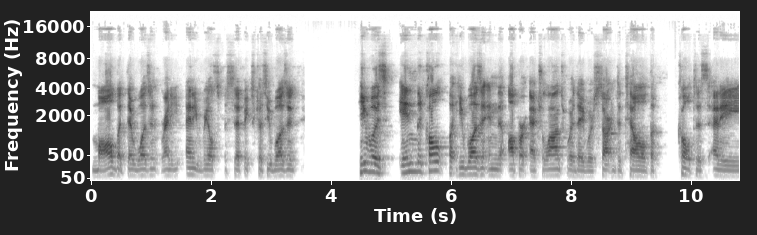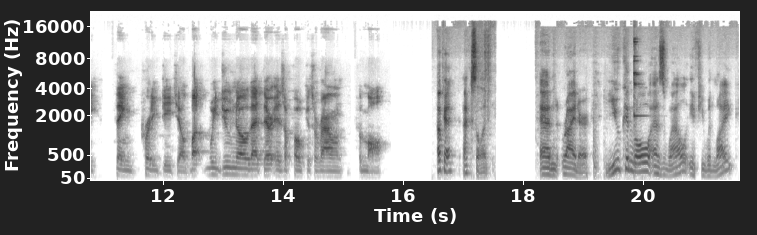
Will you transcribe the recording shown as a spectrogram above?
mall, but there wasn't any any real specifics because he wasn't. He was in the cult, but he wasn't in the upper echelons where they were starting to tell the cultists anything pretty detailed. But we do know that there is a focus around the mall. Okay, excellent. And Ryder, you can roll as well if you would like,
